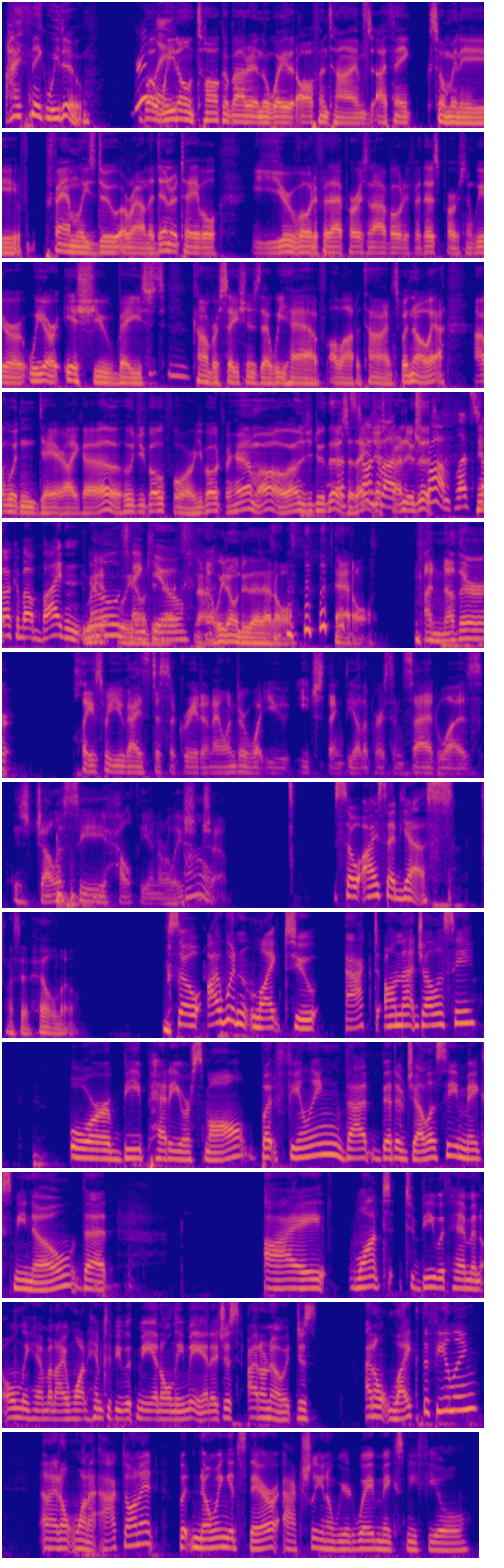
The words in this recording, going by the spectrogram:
I think we do. Really? But we don't talk about it in the way that oftentimes I think so many families do around the dinner table. You voted for that person, I voted for this person. We are we are issue based Mm. conversations that we have a lot of times. But no, I, I wouldn't dare like, uh, oh, who'd you vote for? You vote for him? Oh, why don't you do this? Let's Are they talk just about trying to do this? Trump. Let's Yeah. talk about Biden. We- no, we thank do you. that. No, we don't do that at all. at all. Another place where you guys disagreed, and I wonder what you each think the other person said was, is jealousy healthy in a relationship? So I said yes. I said, hell no. So I wouldn't like to act on that jealousy or be petty or small, but feeling that bit of jealousy makes me know that I want to be with him and only him, and I want him to be with me and only me. And it just, I don't know, it just, I don't like the feeling and I don't want to act on it, but knowing it's there actually in a weird way makes me feel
